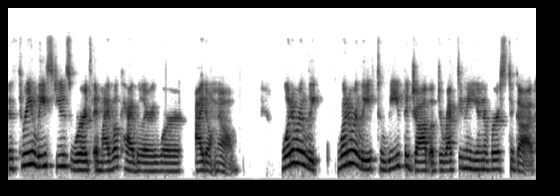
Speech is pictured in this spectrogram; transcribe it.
The three least used words in my vocabulary were I don't know. What a relief, what a relief to leave the job of directing the universe to God.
